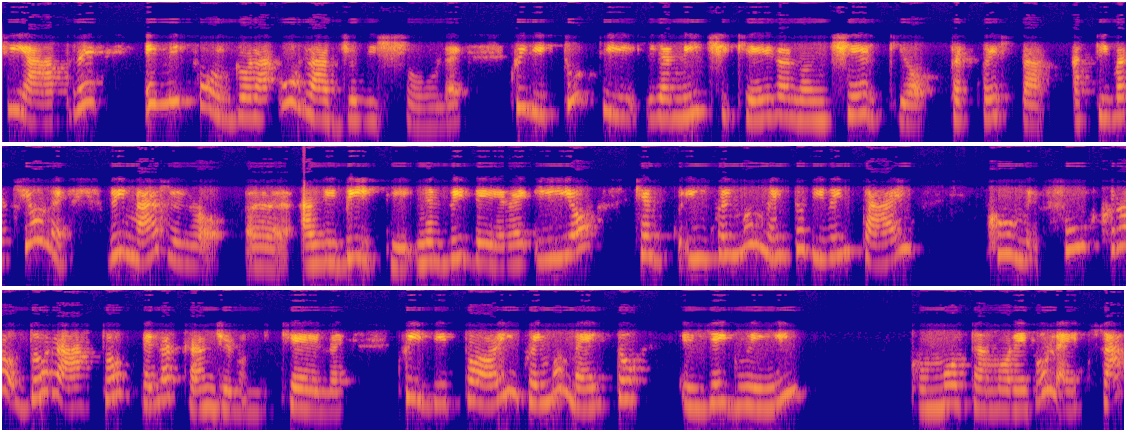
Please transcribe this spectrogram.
si apre e mi folgora un raggio di sole. Quindi tutti gli amici che erano in cerchio per questa attivazione rimasero eh, allibiti nel vedere io che in quel momento diventai come fulcro dorato dell'Arcangelo Michele. Quindi poi in quel momento eseguì con molta amorevolezza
